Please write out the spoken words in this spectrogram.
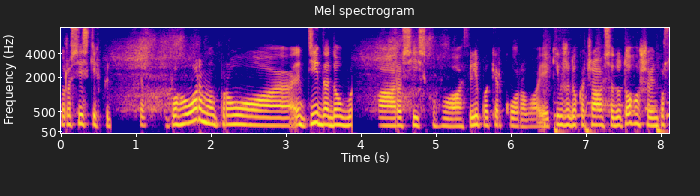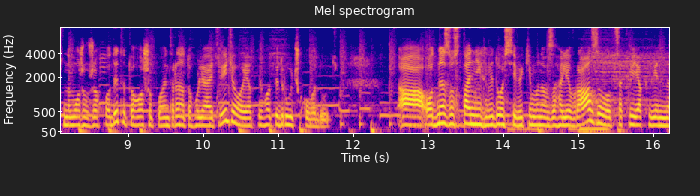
російських підписів. Поговоримо про діда довбоя російського Філіпа Кіркорова, який вже докачався до того, що він просто не може вже ходити, того що по інтернету гуляють відео, як його під ручку ведуть. А одне з останніх відосів, які мене взагалі вразило, це як він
